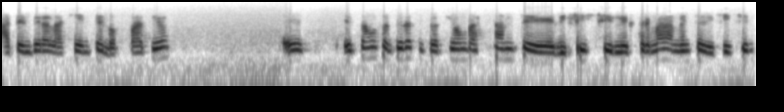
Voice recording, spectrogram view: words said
atender a la gente en los patios. estamos ante una situación bastante difícil, extremadamente difícil,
